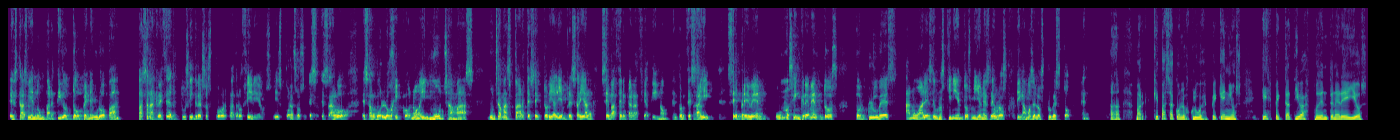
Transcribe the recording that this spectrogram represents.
estás viendo un partido top en Europa, pasan a crecer tus ingresos por patrocinios y sponsors. Es, algo, es algo lógico, ¿no? Y mucha más, mucha más parte sectorial y empresarial se va a acercar hacia ti, ¿no? Entonces ahí se prevén unos incrementos por clubes anuales de unos 500 millones de euros, digamos, de los clubes top. ¿eh? Ajá. Marc, ¿qué pasa con los clubes pequeños? ¿Qué expectativas pueden tener ellos?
